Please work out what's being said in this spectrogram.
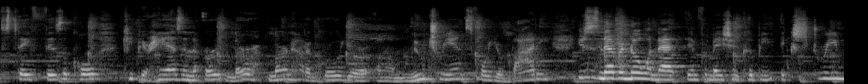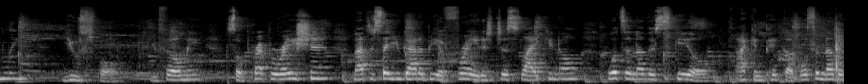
stay physical. Keep your hands in the earth. Learn learn how to grow your um, nutrients for your body. You just never know when that information could be extremely useful. You feel me? So preparation, not to say you got to be afraid. It's just like, you know, what's another skill I can pick up? What's another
